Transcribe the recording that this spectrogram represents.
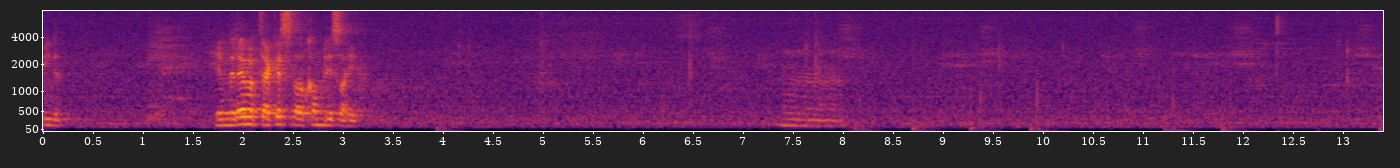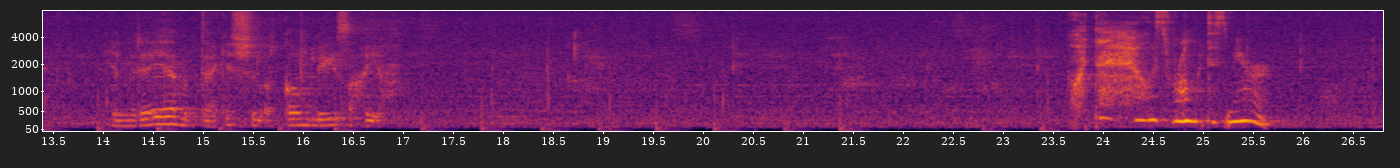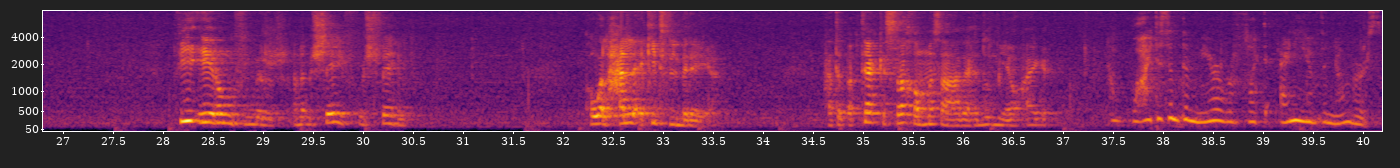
إيه ده؟ هي المراية ما بتعكسش الأرقام ليه صحيح؟ هي المراية ما بتعكسش الأرقام ليه صحيح What the hell is wrong with this mirror? في إيه رونج في الميرور؟ أنا مش شايف مش فاهم. هو الحل أكيد في المراية. هتبقى بتعكس رقم مثلا على هدومي أو حاجة. Why doesn't the mirror reflect any of the numbers?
